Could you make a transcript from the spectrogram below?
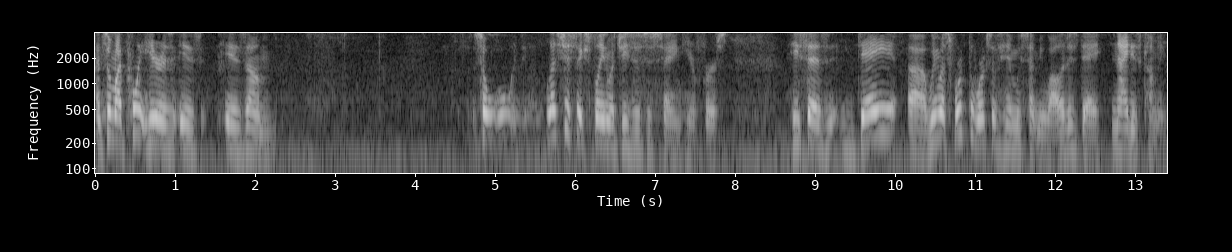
And so my point here is is is um, so let's just explain what Jesus is saying here first. He says, "Day, uh, we must work the works of Him who sent me while it is day. Night is coming."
